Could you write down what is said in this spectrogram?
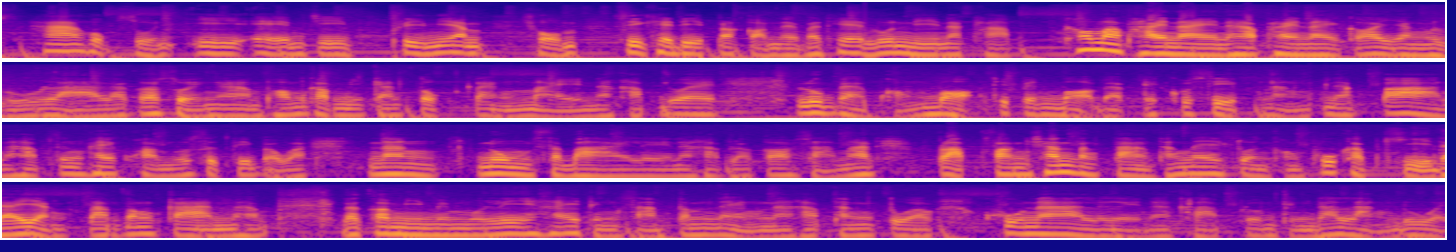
S560e AMG Premium โฉม CKD ประกอบในประเทศรุ่นนี้นะครับ เข้ามาภายในนะครับ ภายในก็ยังหรูหราแล้วก็สวยงามพร้อมกับมีการตกแต่งใหม่นะครับ ด้วยรูปแบบของเบาะที่เป็นเบาะแบบ Exclusive หนังแนปป้านะครับ ซึ่งให้ความรู้สึกที่แบบว่านั่งนุ่มสบายเลยนะครับ แล้วก็สามารถปรับฟังก์ชันต่างๆ ทั้งในส่วนของผู้ขับขี่ได้อย่างตามต้องการนะครับ แล้วก็มีเมมโมรีให้ถึง 3 ตำแหน่งนะครับ ทั้งตัวคู่หน้าเลยนะครับ รวมถึงด้านหลังด้วย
